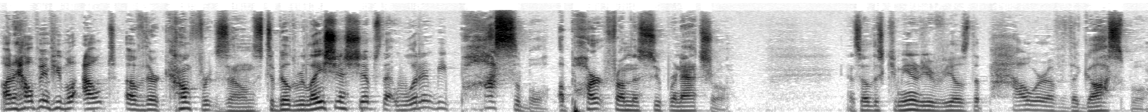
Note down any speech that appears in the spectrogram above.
on helping people out of their comfort zones to build relationships that wouldn't be possible apart from the supernatural. And so this community reveals the power of the gospel.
